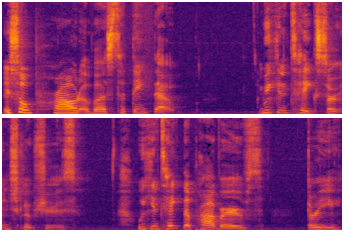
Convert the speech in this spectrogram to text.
it's so proud of us to think that we can take certain scriptures we can take the proverbs 3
